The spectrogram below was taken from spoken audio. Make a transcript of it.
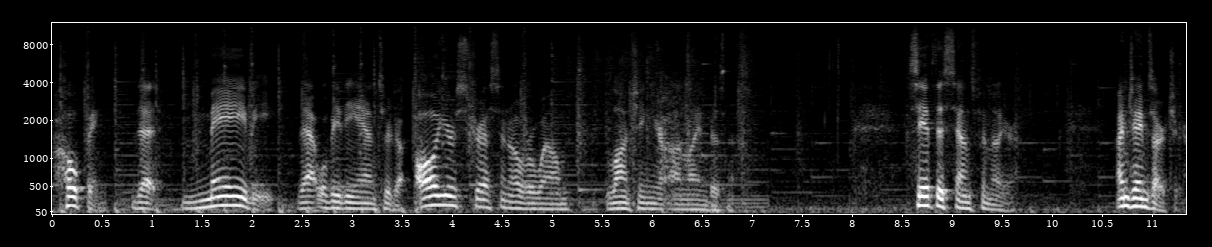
hoping that maybe that will be the answer to all your stress and overwhelm launching your online business. See if this sounds familiar. I'm James Archer,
